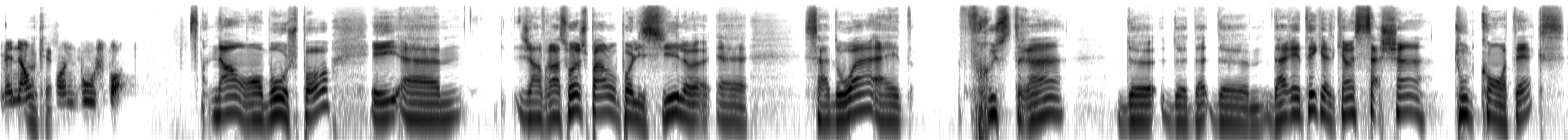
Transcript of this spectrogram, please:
Mais non, on ne bouge pas. Non, on bouge pas. Et euh, Jean-François, je parle aux policiers, là, euh, ça doit être frustrant de, d'arrêter quelqu'un sachant tout le contexte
